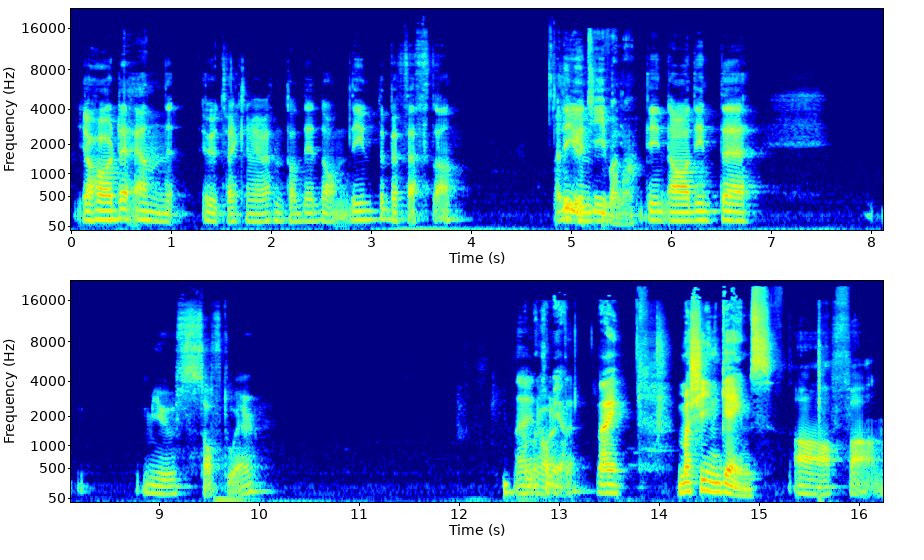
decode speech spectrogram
Jag hörde en utveckling, men jag vet inte om det är dem. Det är ju inte Bethesda. Ja, det är utgivarna. Det är, ja, det är inte Muse Software. Nej, Men det kom var det igen. inte. Nej. Machine Games. Ah, fan.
